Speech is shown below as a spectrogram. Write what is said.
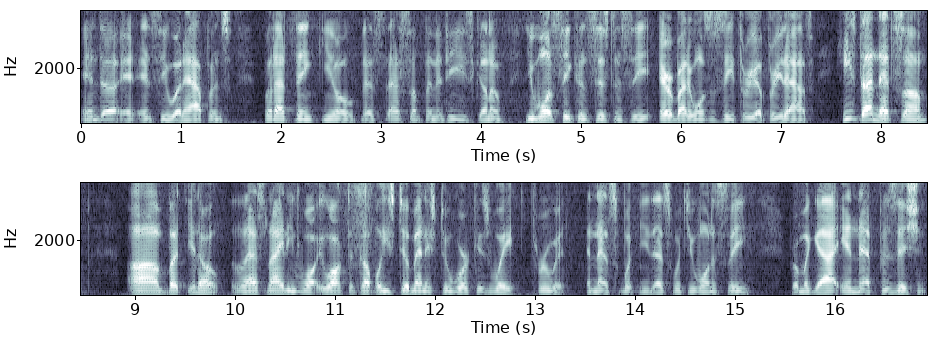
and, uh, and and see what happens. But I think you know that's that's something that he's gonna. You won't see consistency. Everybody wants to see three up, three downs. He's done that some, Uh, but you know, last night he, wa- he walked a couple. He still managed to work his way through it, and that's what you, that's what you want to see from a guy in that position.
